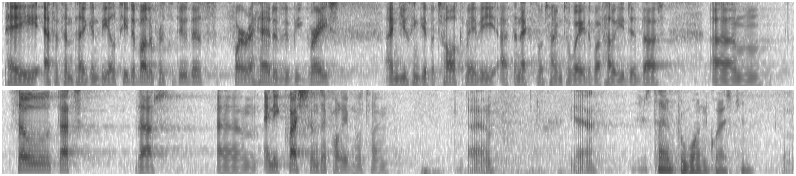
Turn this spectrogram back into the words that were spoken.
pay FFmpeg and VLC developers to do this, fire ahead, it would be great. And you can give a talk maybe at the next No Time to Wait about how you did that. Um, so that's that. Um, any questions? I probably have no time. Um, yeah. There's time for one question. Cool.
